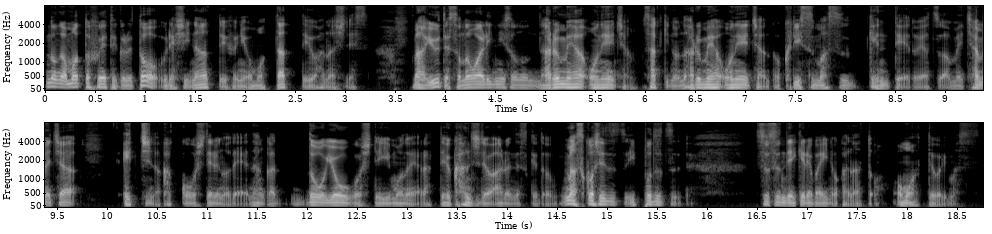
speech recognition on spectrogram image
のがもっと増えてくると嬉しいなっていうふうに思ったっていう話です。まあ言うてその割にそのナルメアお姉ちゃん、さっきのナルメアお姉ちゃんのクリスマス限定のやつはめちゃめちゃエッチな格好をしてるので、なんかどう擁護していいものやらっていう感じではあるんですけど、まあ少しずつ、一歩ずつ進んでいければいいのかなと思っております。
